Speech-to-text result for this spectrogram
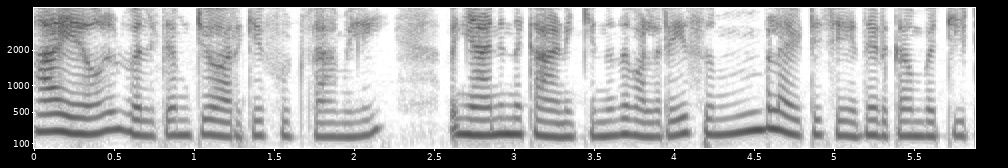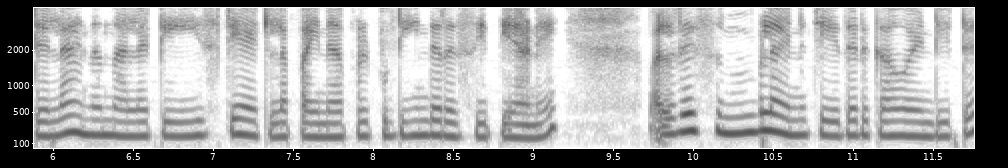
Hi all welcome to R K food family അപ്പോൾ ഞാനിന്ന് കാണിക്കുന്നത് വളരെ സിമ്പിളായിട്ട് ചെയ്തെടുക്കാൻ പറ്റിയിട്ടില്ല എന്നാൽ നല്ല ടേസ്റ്റി ആയിട്ടുള്ള പൈനാപ്പിൾ പുഡിങ്ങിന്റെ റെസിപ്പിയാണ് വളരെ സിമ്പിളായിട്ട് ചെയ്തെടുക്കാൻ വേണ്ടിയിട്ട്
